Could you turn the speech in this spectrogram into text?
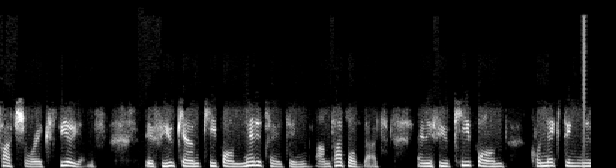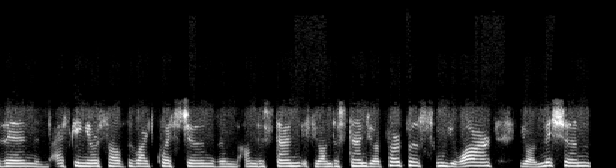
touch or experience, if you can keep on meditating on top of that, and if you keep on connecting within and asking yourself the right questions and understand if you understand your purpose, who you are, your mission,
